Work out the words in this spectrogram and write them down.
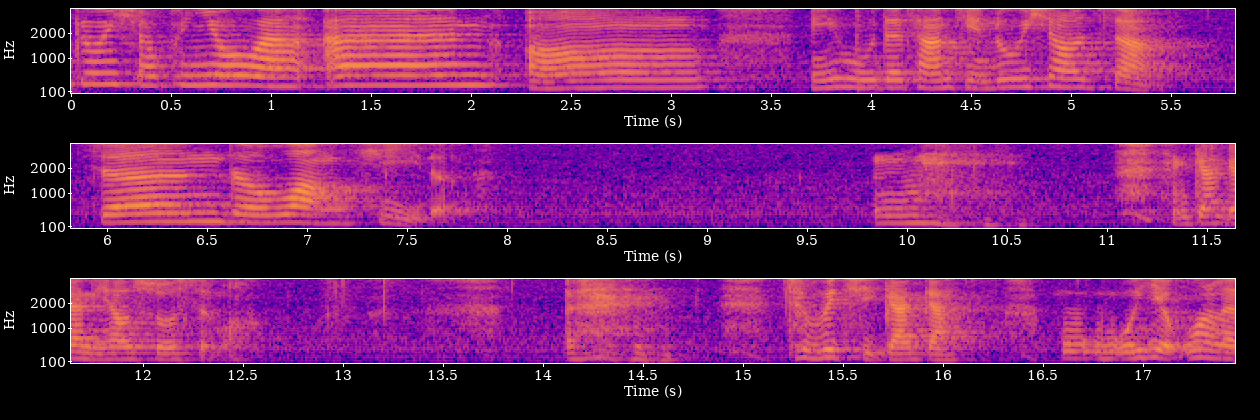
各位小朋友晚安哦。迷糊的长颈鹿校长真的忘记了。嗯，嘎嘎，你要说什么？对不起，嘎嘎，我我也忘了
